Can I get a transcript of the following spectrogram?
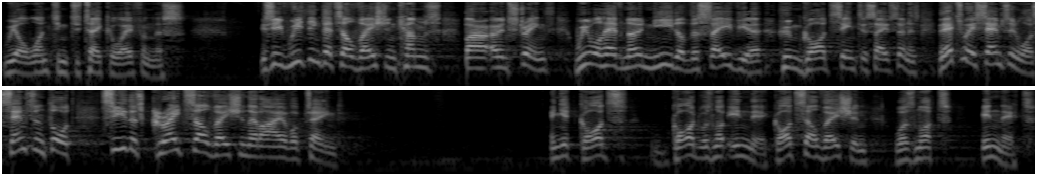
we are wanting to take away from this. You see, if we think that salvation comes by our own strength, we will have no need of the Savior whom God sent to save sinners. That's where Samson was. Samson thought, see this great salvation that I have obtained. And yet God's, God was not in there. God's salvation was not in that.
